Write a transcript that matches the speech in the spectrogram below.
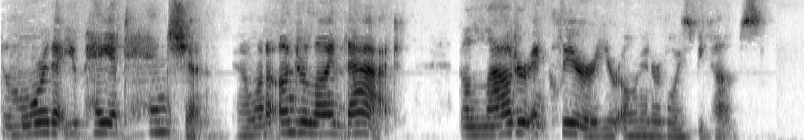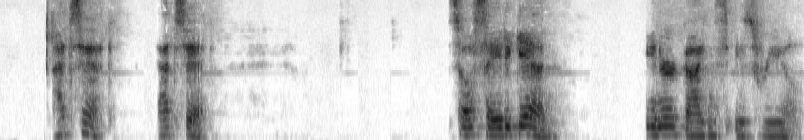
the more that you pay attention, and I want to underline that, the louder and clearer your own inner voice becomes. That's it. That's it. So I'll say it again inner guidance is real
